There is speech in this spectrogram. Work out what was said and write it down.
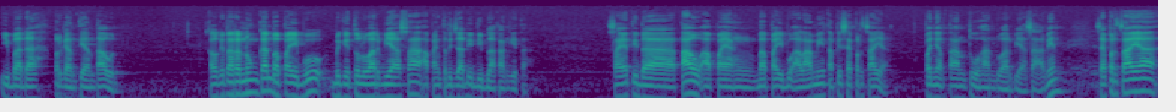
ibadah pergantian tahun. Kalau kita renungkan Bapak Ibu, begitu luar biasa apa yang terjadi di belakang kita. Saya tidak tahu apa yang Bapak Ibu alami, tapi saya percaya penyertaan Tuhan luar biasa. Amin. Saya percaya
